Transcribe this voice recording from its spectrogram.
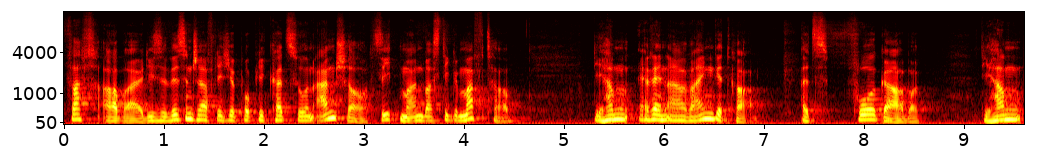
Facharbeit, diese wissenschaftliche Publikation anschaut, sieht man, was die gemacht haben. Die haben RNA reingetragen als Vorgabe. Die haben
